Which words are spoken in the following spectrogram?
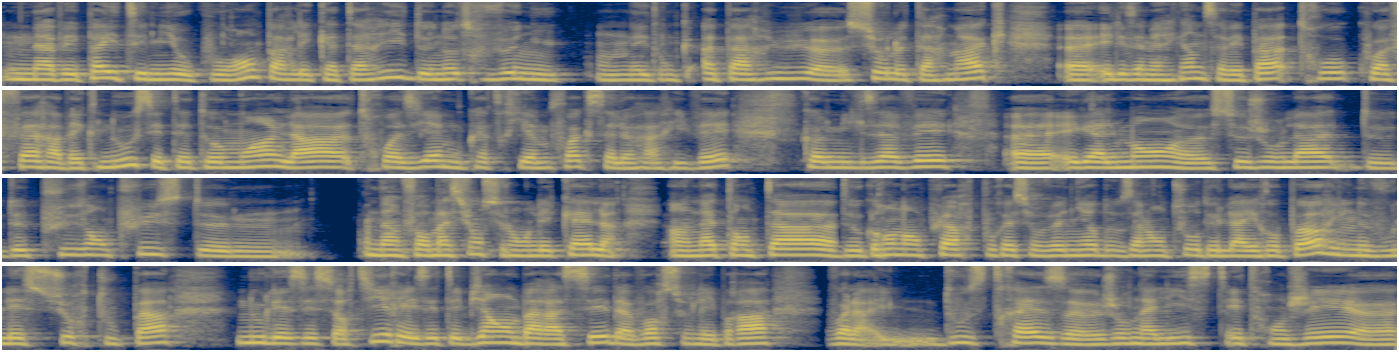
n'avaient pas été mis au courant par les Qataris de notre venue. On est donc apparu euh, sur le tarmac euh, et les Américains ne savaient pas trop quoi faire avec nous. C'était au moins la troisième ou quatrième fois que ça leur arrivait. Comme ils avaient euh, également ce jour-là de, de plus en plus de d'informations selon lesquelles un attentat de grande ampleur pourrait survenir aux alentours de l'aéroport. Ils ne voulaient surtout pas nous laisser sortir et ils étaient bien embarrassés d'avoir sur les bras voilà, 12-13 journalistes étrangers euh,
